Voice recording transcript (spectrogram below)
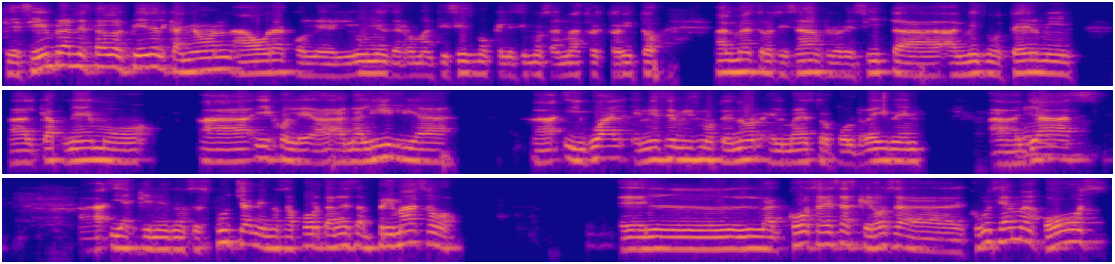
que siempre han estado al pie del cañón ahora con el lunes de romanticismo que le hicimos al maestro Hectorito, al maestro Cisán, Florecita, al mismo Termin, al Cap Nemo, a, híjole, a Ana Lilia, a, igual en ese mismo tenor el maestro Paul Raven, a Jazz, ah, y a quienes nos escuchan y nos aportan esa. Primazo, el- la cosa esa asquerosa, ¿cómo se llama? Oz,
